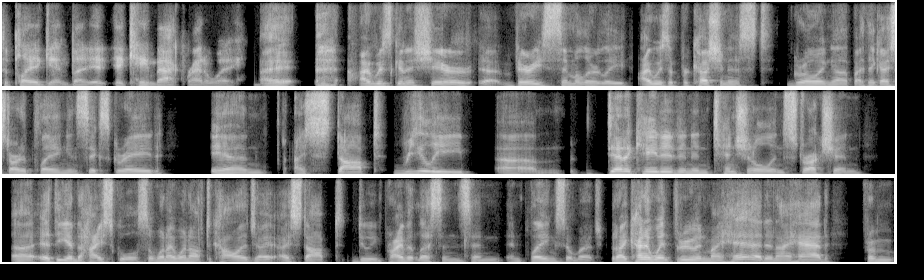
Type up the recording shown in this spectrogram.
to play again, but it, it came back right away. I I was going to share uh, very similarly. I was a percussionist growing up. I think I started playing in sixth grade, and I stopped really um, dedicated and intentional instruction uh, at the end of high school. So when I went off to college, I, I stopped doing private lessons and and playing so much. But I kind of went through in my head, and I had from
